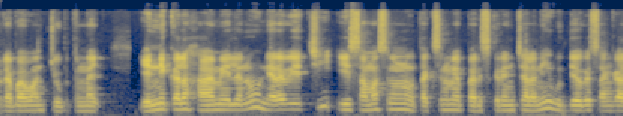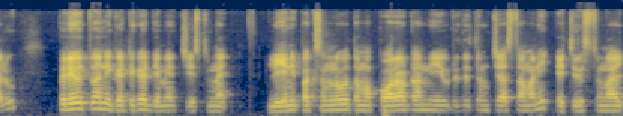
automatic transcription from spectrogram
ప్రభావం చూపుతున్నాయి. ఎన్నికల హామీలను నెరవేర్చి ఈ సమస్యలను తక్షణమే పరిష్కరించాలని ఉద్యోగ సంఘాలు ప్రభుత్వాన్ని గట్టిగా డిమాండ్ చేస్తున్నాయి. లేని పక్షంలో తమ పోరాటాన్ని విరుద్ధం చేస్తామని హెచ్చరిస్తున్నాయి.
